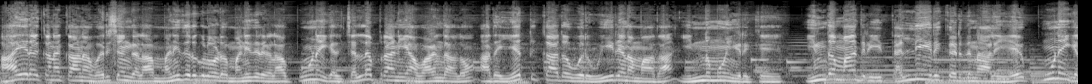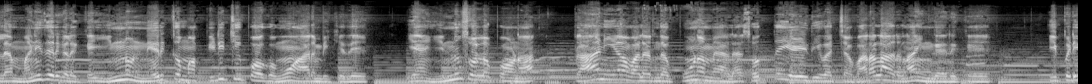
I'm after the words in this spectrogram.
ஆயிரக்கணக்கான வருஷங்களா மனிதர்களோட மனிதர்களா பூனைகள் செல்லப்பிராணியா வாழ்ந்தாலும் அதை ஏத்துக்காத ஒரு உயிரினமா தான் இன்னமும் இருக்கு. இந்த மாதிரி தள்ளி இருக்கிறதுனாலயே பூனைகளை மனிதர்களுக்கு இன்னும் நெருக்கமா பிடிச்சு போகவும் ஆரம்பிக்குது. ஏன் இன்னும் சொல்ல போனா பிராணியா வளர்ந்த பூனை மேல சொத்தை எழுதி வச்ச வரலாறுலாம் இங்க இருக்கு. இப்படி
